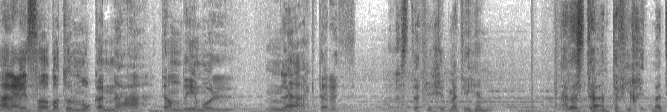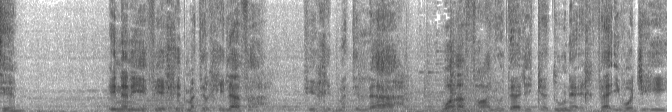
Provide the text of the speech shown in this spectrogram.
العصابة المقنعة تنظيم ال... لا أكترث. لست في خدمتهم؟ ألست أنت في خدمتهم؟ إنني في خدمة الخلافة في خدمة الله وأفعل ذلك دون إخفاء وجهي.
